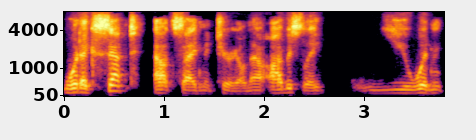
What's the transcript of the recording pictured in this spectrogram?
would accept outside material. Now, obviously, you wouldn't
